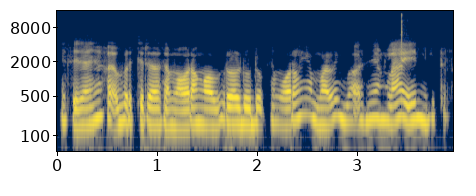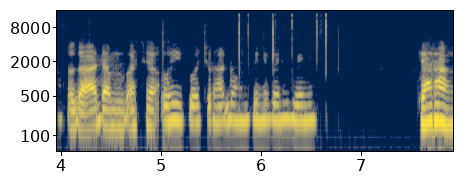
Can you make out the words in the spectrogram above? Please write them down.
istilahnya kayak bercerita sama orang ngobrol duduk sama orang yang malah bahasnya yang lain gitu loh. Kagak ada membaca wih gue curhat dong begini begini begini jarang.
